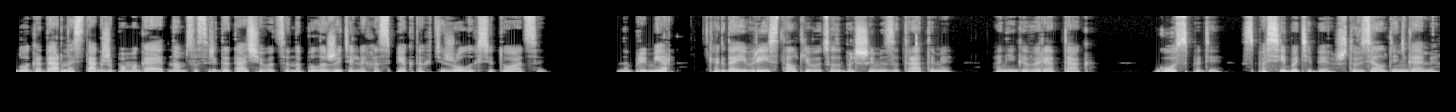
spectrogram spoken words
Благодарность также помогает нам сосредотачиваться на положительных аспектах тяжелых ситуаций. Например, когда евреи сталкиваются с большими затратами, они говорят так «Господи, спасибо тебе, что взял деньгами».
